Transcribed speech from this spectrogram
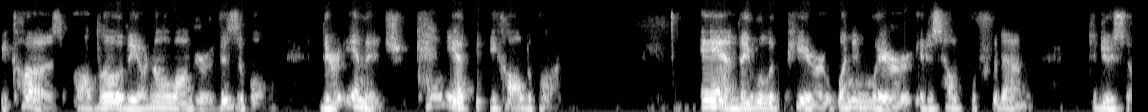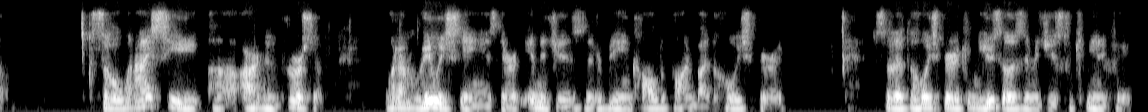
because although they are no longer visible, their image can yet be called upon. And they will appear when and where it is helpful for them to do so. So when I see uh, Arten and Pursah, what I'm really seeing is there are images that are being called upon by the Holy Spirit so that the Holy Spirit can use those images to communicate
